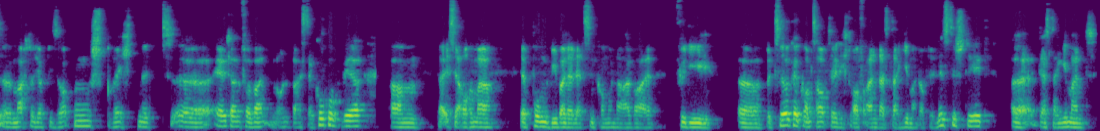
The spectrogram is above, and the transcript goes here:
äh, macht euch auf die Socken, sprecht mit äh, Eltern, Verwandten und weiß der Kuckuck wer. Ähm, da ist ja auch immer der Punkt, wie bei der letzten Kommunalwahl. Für die äh, Bezirke kommt es hauptsächlich darauf an, dass da jemand auf der Liste steht, äh, dass da jemand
